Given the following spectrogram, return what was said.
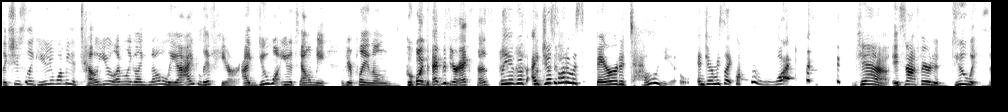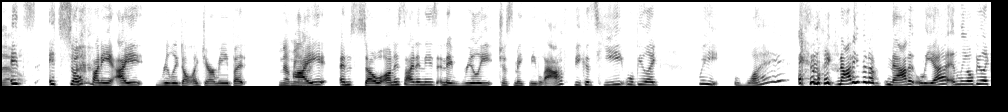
Like she's like, you didn't want me to tell you. I'm like, like no, Leah, I live here. I do want you to tell me if you're planning on going back with your ex husband. Leah goes, I just thought it was fair to tell you. And Jeremy's like, what? Yeah, it's not fair to do it though. It's it's so funny. I really don't like Jeremy, but no. I am so on his side in these, and they really just make me laugh because he will be like, wait, what? And like not even a, mad at Leah. And Leah will be like,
